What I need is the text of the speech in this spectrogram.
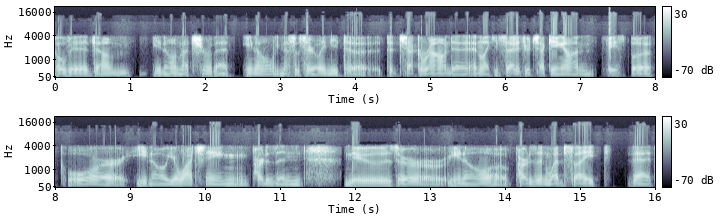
COVID, um, you know, I'm not sure that you know we necessarily need to to check around. And like you said, if you're checking on Facebook or you know you're watching partisan news or you know a partisan website that.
